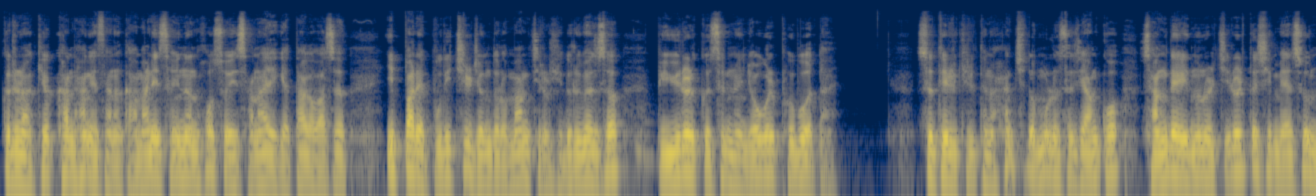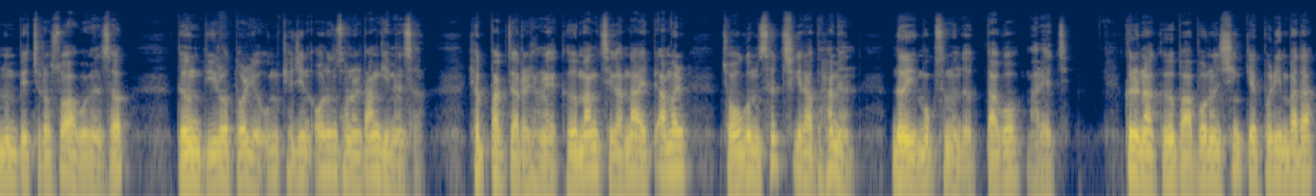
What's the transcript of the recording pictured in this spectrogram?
그러나 격한 항해사는 가만히 서 있는 호수의 사나이에게 다가와서 이빨에 부딪힐 정도로 망치를 휘두르면서 비위를 거스르는 욕을 퍼부었다. 스틸킬트는 한치도 물러서지 않고 상대의 눈을 찌를 듯이 매서운 눈빛으로 쏘아보면서 등 뒤로 돌려 움켜쥔 오른손을 당기면서 협박자를 향해 그 망치가 나의 뺨을 조금 스치기라도 하면 너의 목숨은 없다고 말했지. 그러나 그 바보는 신께 버림받아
